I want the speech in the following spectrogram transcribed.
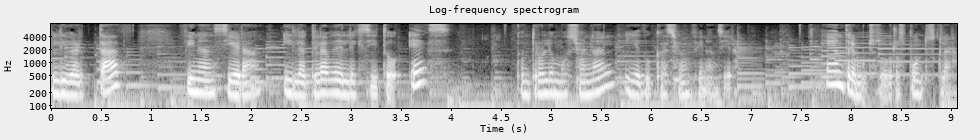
libertad financiera y la clave del éxito es control emocional y educación financiera. Entre muchos otros puntos, claro.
